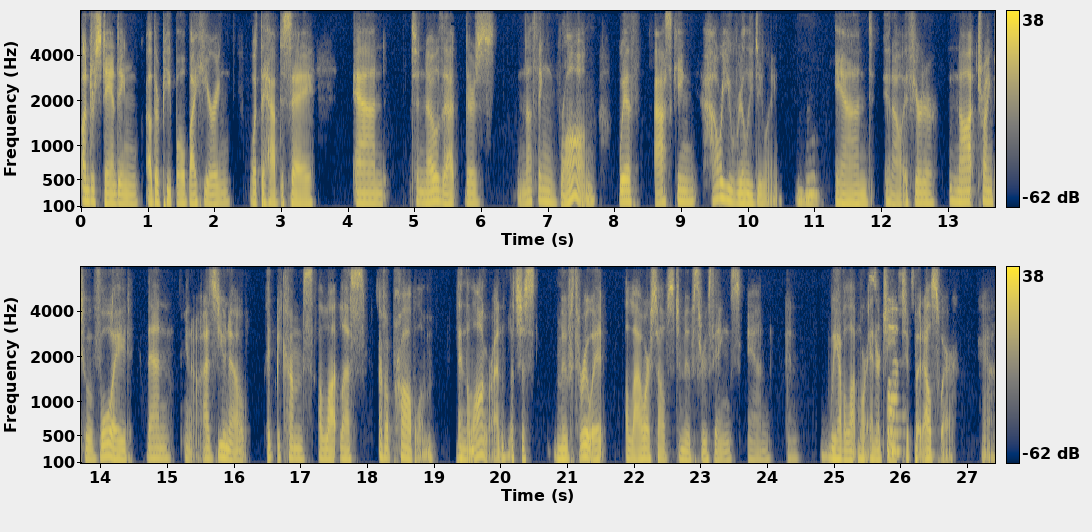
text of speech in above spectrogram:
understanding other people by hearing what they have to say, and to know that there's nothing wrong with asking, How are you really doing? Mm-hmm. And, you know, if you're not trying to avoid, then, you know, as you know, it becomes a lot less of a problem in the mm-hmm. long run. Let's just move through it, allow ourselves to move through things and and we have a lot more energy to put elsewhere. Yeah.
